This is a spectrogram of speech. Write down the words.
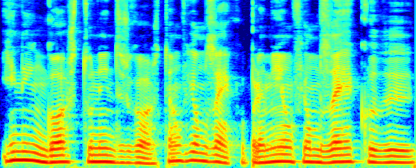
e nem gosto nem desgosto. É um filme zeco. Para mim é um filme zeco de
